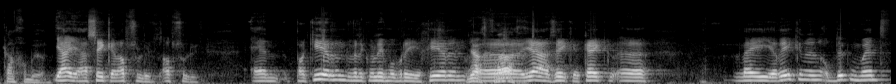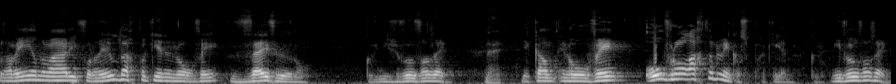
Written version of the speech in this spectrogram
kan gebeuren. Ja, ja, zeker, absoluut, absoluut. En parkeren wil ik wel even op reageren. Ja, Eh, graag. ja, zeker. Kijk, eh, wij rekenen op dit moment vanaf 1 januari voor een hele dag parkeren in Hogeveen 5 euro. Daar kun je niet zoveel van zeggen. Nee. Je kan in Hogeveen overal achter de winkels parkeren. Daar kun je niet veel van zeggen.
